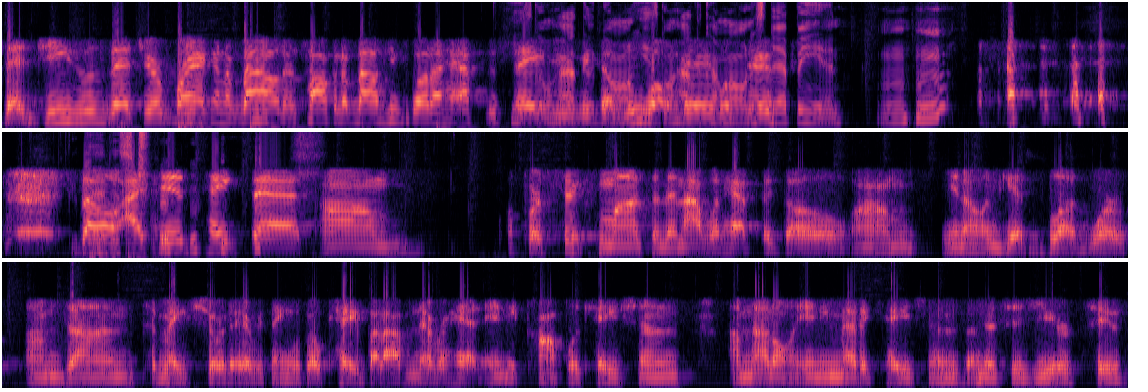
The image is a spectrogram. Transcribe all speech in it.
that Jesus that you're bragging about and talking about, he's going to have to save you because go, we he's won't to have to come on and step in. Mm-hmm. so I did take that um, for six months, and then I would have to go, um, you know, and get blood work um, done to make sure that everything was okay. But I've never had any complications. I'm not on any medications, and this is year two.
